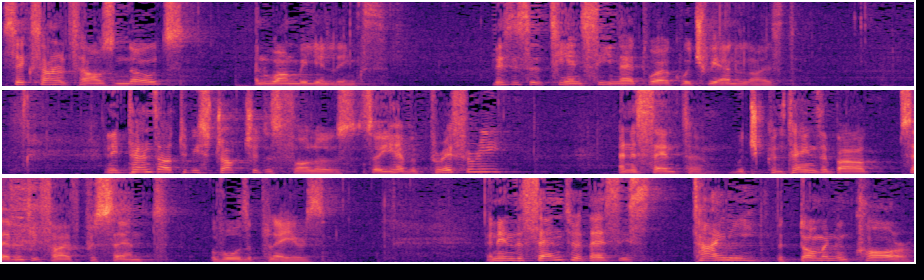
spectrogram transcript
600,000 nodes and 1 million links. This is a TNC network which we analyzed. And it turns out to be structured as follows. So you have a periphery and a center, which contains about 75% of all the players. And in the center, there's this tiny but dominant core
